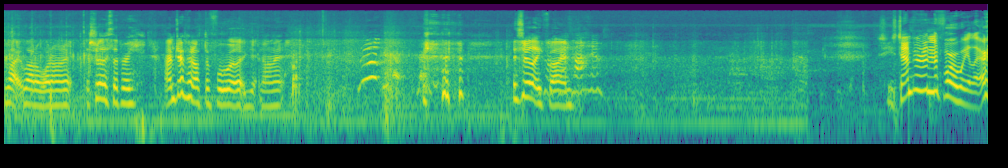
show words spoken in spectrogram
Like a lot of water on it. It's really slippery. I'm jumping off the four wheeler getting on it. it's really fun. She's jumping from the four wheeler.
